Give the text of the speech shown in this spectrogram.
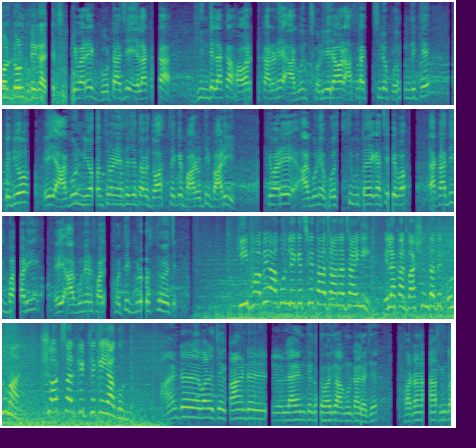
কন্ট্রোল হয়ে গেছে। একেবারে গোটা যে এলাকা ঘিন্দ এলাকা হওয়ার কারণে আগুন ছড়িয়ে যাওয়ার আশঙ্কা ছিল প্রথম দিকে। যদিও এই আগুন নিয়ন্ত্রণে এসেছে তবে দশ থেকে বারোটি বাড়ি একেবারে আগুনে ভস্মীভূত হয়ে গেছে এবং একাধিক বাড়ি এই আগুনের ফলে ক্ষতিগ্রস্ত হয়েছে। কীভাবে আগুন লেগেছে তা জানা যায়নি। এলাকার বাসিন্দাদের অনুমান শর্ট সার্কিট থেকেই আগুন। কারেন্টের এবার হচ্ছে কারেন্টের লাইন থেকে হয়তো আগুনটা লেগেছে। ছটা নাগাদ কিন্তু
